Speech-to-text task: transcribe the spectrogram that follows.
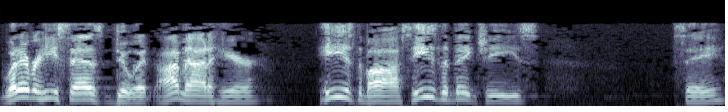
"Whatever he says, do it. I'm out of here. He's the boss. He's the big cheese." See?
